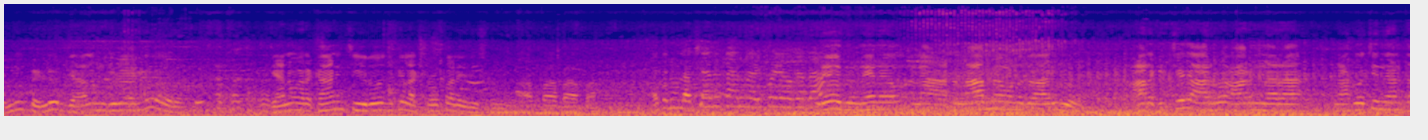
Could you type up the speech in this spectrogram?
ఎందుకు పెళ్ళూరు జాలం గుడి వాళ్ళు జనవరి కానించి ఈ రోజుకి లక్ష రూపాయలు తీసుకున్నాను అబ్బా బాబా అయితే నువ్వు లక్షాధికారి అయిపోయావు కదా? లేదు నేను అసలు లాభమే ఉండదు అడుగు వాళ్ళకి ఇచ్చేది ఆరు ఆరున్నర. నాకు వచ్చింది ఎంత?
